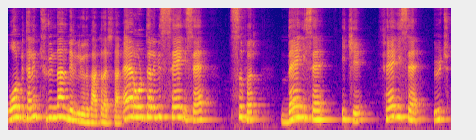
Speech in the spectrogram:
orbitalin türünden belirliyorduk arkadaşlar. Eğer orbitalimiz S ise 0, D ise 2, F ise 3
